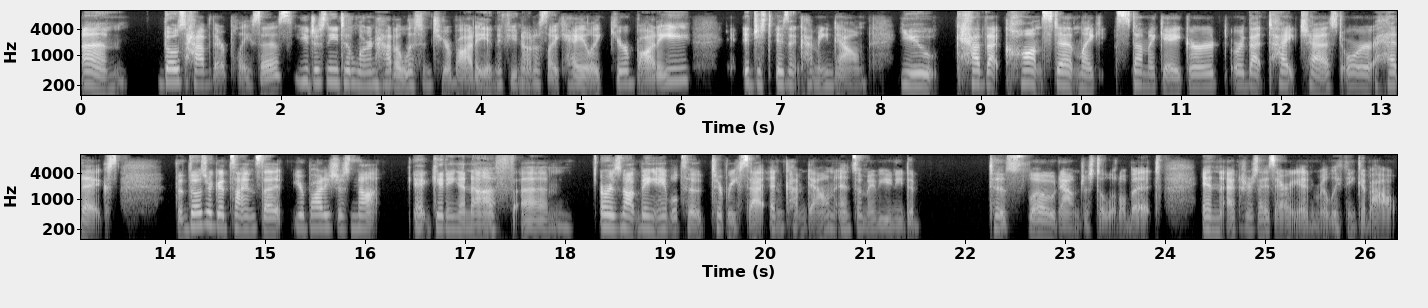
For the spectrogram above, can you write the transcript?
Um those have their places. You just need to learn how to listen to your body. And if you notice, like, hey, like your body, it just isn't coming down. You have that constant like stomach ache or or that tight chest or headaches. Th- those are good signs that your body's just not getting enough um, or is not being able to to reset and come down. And so maybe you need to to slow down just a little bit in the exercise area and really think about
